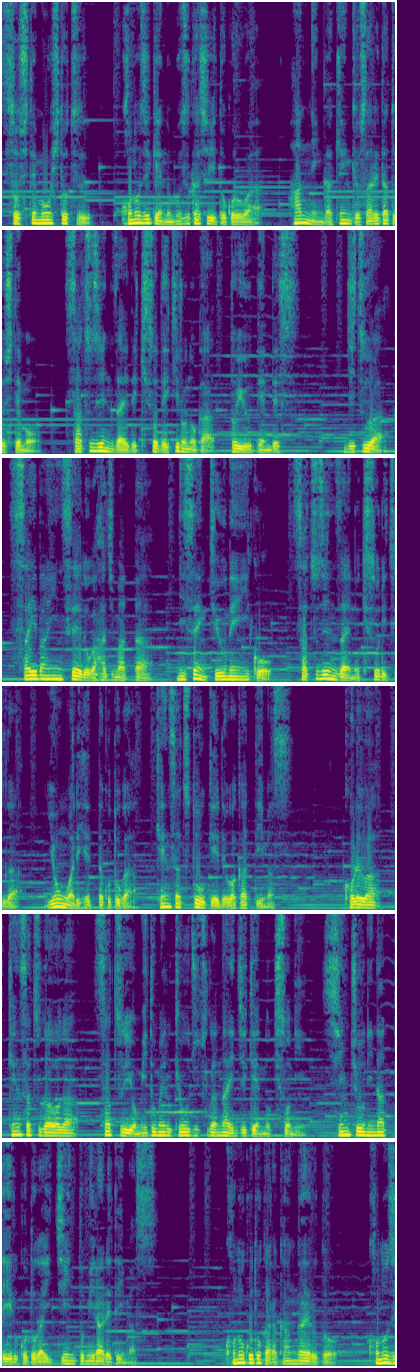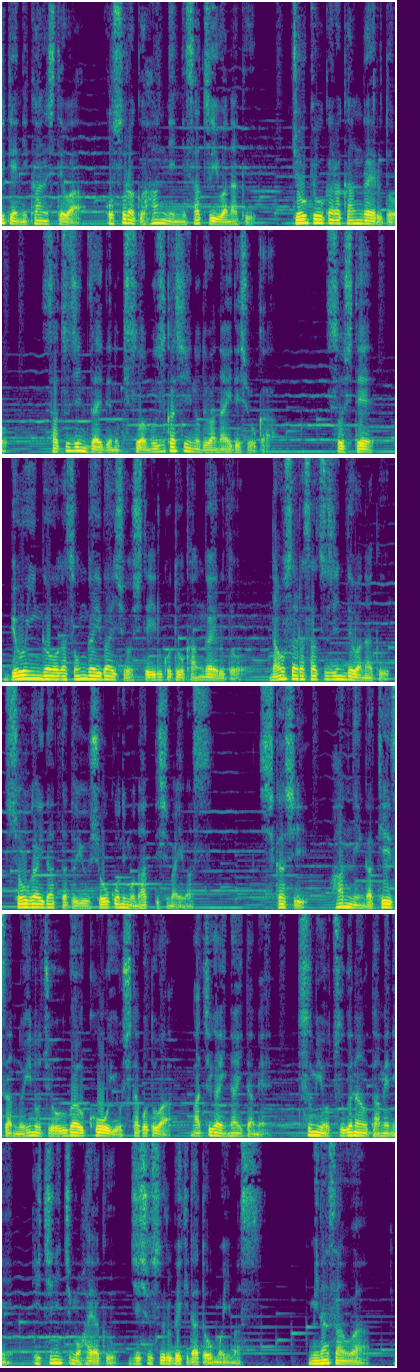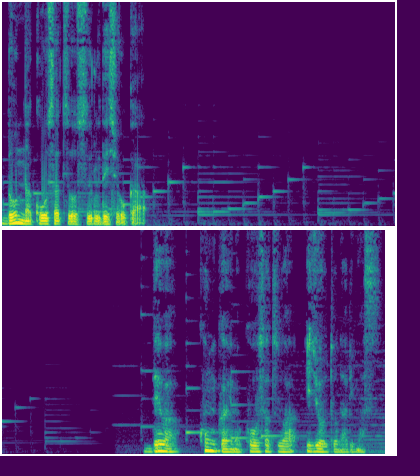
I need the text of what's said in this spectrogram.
そしてもう一つ、この事件の難しいところは、犯人が検挙されたとしても、殺人罪で起訴できるのかという点です。実は、裁判員制度が始まった2009年以降、殺人罪の起訴率が4割減ったことが検察統計で分かっています。これは検察側が殺意を認める供述がない事件の起訴に慎重になっていることが一因と見られています。このことから考えると、この事件に関してはおそらく犯人に殺意はなく、状況から考えると殺人罪での起訴は難しいのではないでしょうか。そして病院側が損害賠償していることを考えると、なおさら殺人ではなく傷害だったという証拠にもなってしまいます。しかし、犯人が K さんの命を奪う行為をしたことは間違いないため、罪を償うために一日も早く自首するべきだと思います。皆さんはどんな考察をするでしょうか？では、今回の考察は以上となります。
